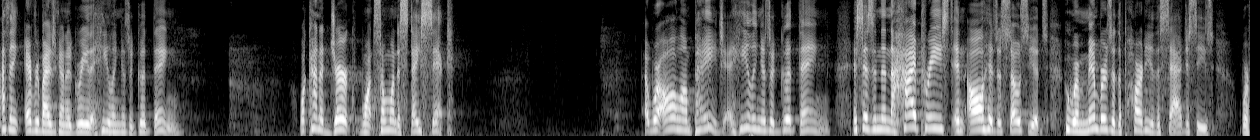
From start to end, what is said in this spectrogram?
I think everybody's going to agree that healing is a good thing. What kind of jerk wants someone to stay sick? Uh, we're all on page. Healing is a good thing. It says, And then the high priest and all his associates, who were members of the party of the Sadducees, were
